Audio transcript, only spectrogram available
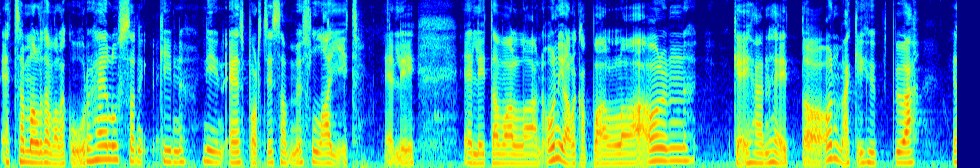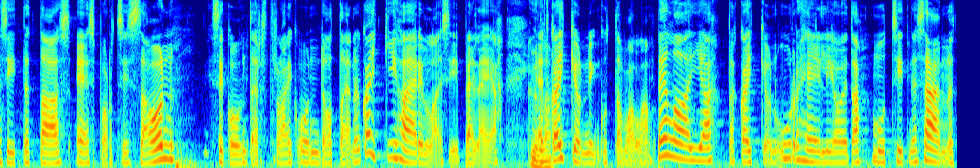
että samalla tavalla kuin urheilussakin, niin esportsissa on myös lajit. Eli, eli tavallaan on jalkapalloa, on keihänheittoa, on mäkihyppyä, ja sitten taas esportsissa on se Counter-Strike, on Dota, ja ne on kaikki ihan erilaisia pelejä. Et kaikki on niinku tavallaan pelaajia, tai kaikki on urheilijoita, mutta sitten ne säännöt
